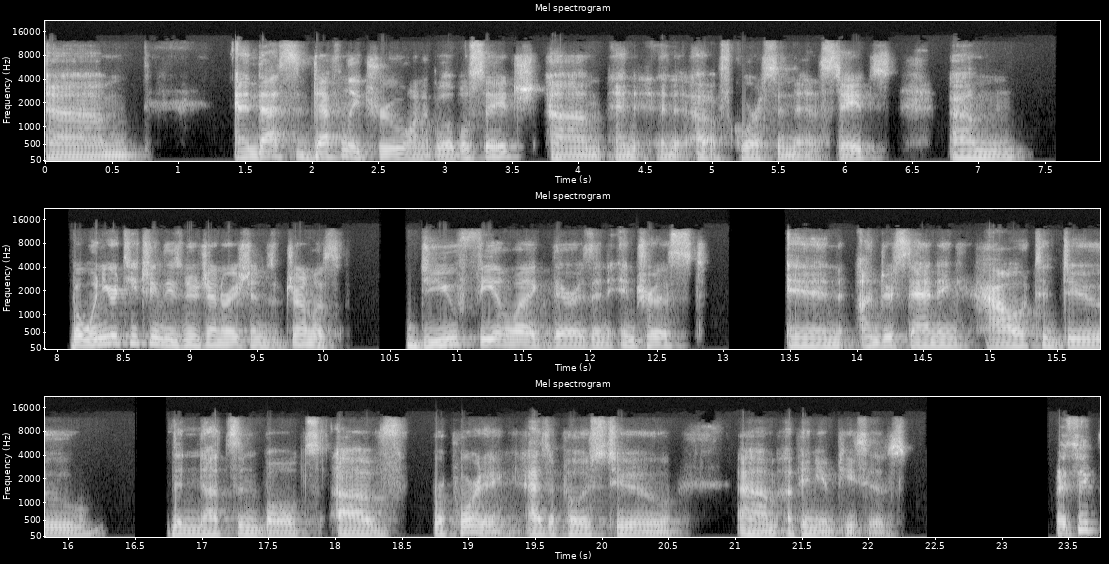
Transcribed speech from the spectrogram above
Um, and that's definitely true on a global stage, um, and, and of course in the states. Um, but when you're teaching these new generations of journalists, do you feel like there is an interest in understanding how to do the nuts and bolts of reporting as opposed to um, opinion pieces? I think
